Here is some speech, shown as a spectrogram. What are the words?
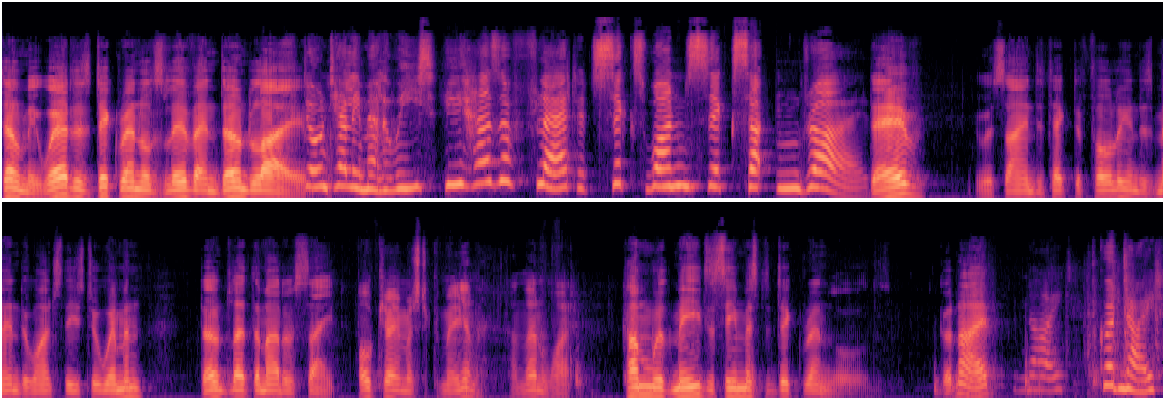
Tell me, where does Dick Reynolds live, and don't lie. Don't tell him, Eloise. He has a flat at 616 Sutton Drive. Dave, you assigned Detective Foley and his men to watch these two women. Don't let them out of sight. Okay, Mr. Chameleon. And then what? Come with me to see Mr. Dick Reynolds. Good night. Good night. Good night.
